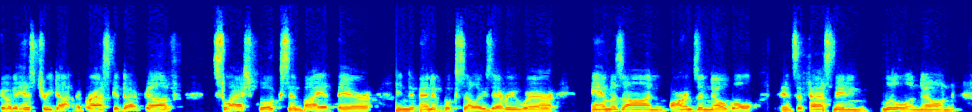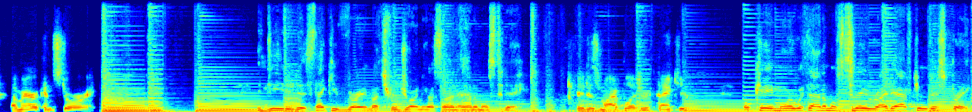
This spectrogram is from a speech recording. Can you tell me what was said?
go to history.nebraska.gov slash books and buy it there. Independent booksellers everywhere, Amazon, Barnes and Noble. It's a fascinating little unknown American story. Indeed, it is. Thank you very much for joining us on Animals Today. It is my pleasure. Thank you. Okay, more with Animals Today right after this break.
